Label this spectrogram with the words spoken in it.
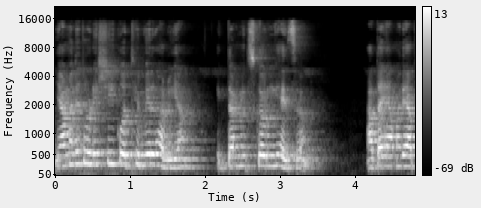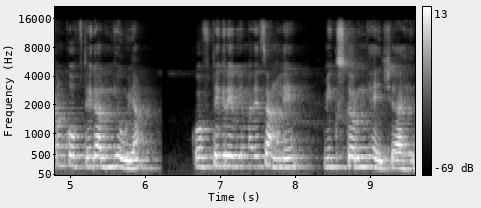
यामध्ये थोडीशी कोथिंबीर घालूया. एकदा मिक्स करून घ्यायचं. आता यामध्ये आपण कोफ्ते घालून घेऊया. कोफ्ते ग्रेव्हीमध्ये चांगले मिक्स करून घ्यायचे आहेत.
